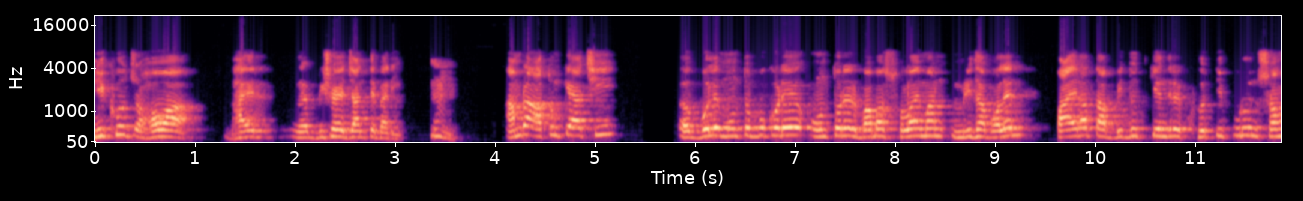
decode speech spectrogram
নিখোঁজ হওয়া ভাইয়ের বিষয়ে জানতে পারি। আমরা আতঙ্কে আছি বলে মন্তব্য করে অন্তরের বাবা সোলাইমান মৃধা বলেন, পায়রা তাপ বিদ্যুৎ কেন্দ্রের ক্ষতিপূরণ সহ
